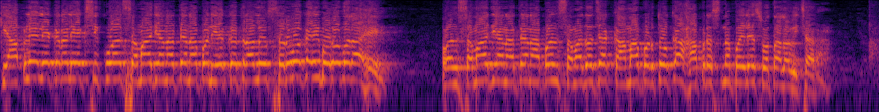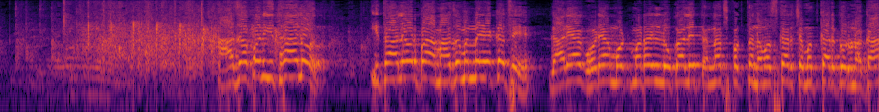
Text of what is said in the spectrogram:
की आपल्या लेकराला एक शिकवा समाज या नात्यानं आपण एकत्र आलो सर्व काही बरोबर आहे. पण समाज या नात्यानं आपण समाजाच्या कामा पडतो का हा प्रश्न पहिले स्वतःला विचारा. आज आपण इथं आलोत इथं आल्यावर पहा माझं म्हणणं एकच आहे. गाड्या घोड्या मोठमोठाले लोक आले त्यांनाच फक्त नमस्कार चमत्कार करू नका.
